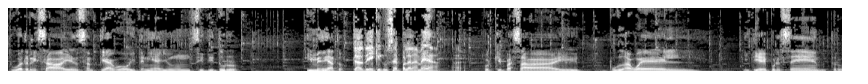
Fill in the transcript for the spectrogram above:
tú aterrizabas ahí en Santiago y tenías ahí un city tour inmediato. claro, tenías que cruzar por la Alameda. Porque pasaba ahí Pudahuel, y te ahí por el centro,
